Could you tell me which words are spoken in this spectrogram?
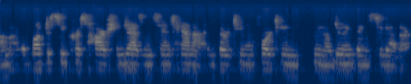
Um, I would love to see Kris Harsh and Jasmin Santana in 13 and 14, you know, doing things together.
